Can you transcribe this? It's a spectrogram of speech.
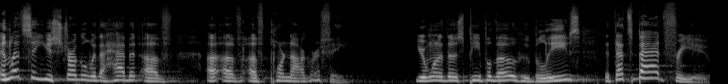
and let's say you struggle with a habit of, uh, of, of pornography, you're one of those people, though, who believes that that's bad for you,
